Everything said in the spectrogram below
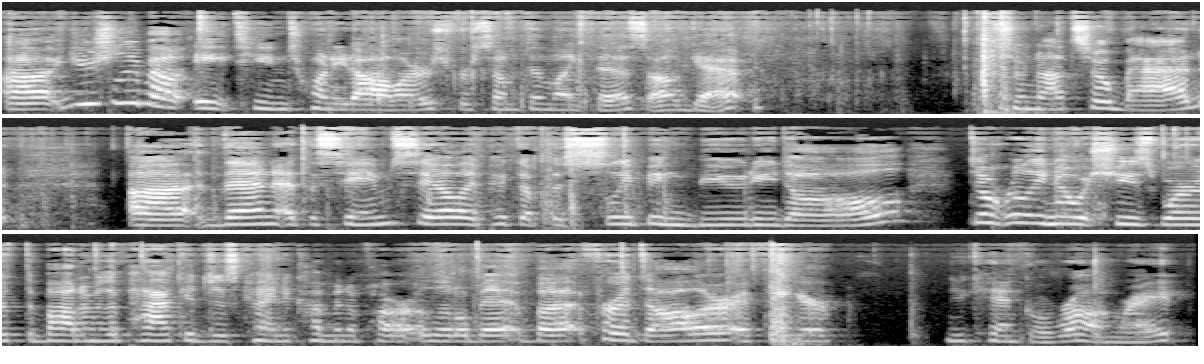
Uh, usually about $18, $20 for something like this I'll get. So not so bad. Uh, then at the same sale, I picked up the Sleeping Beauty doll. Don't really know what she's worth. The bottom of the package is kind of coming apart a little bit, but for a dollar, I figure you can't go wrong, right?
